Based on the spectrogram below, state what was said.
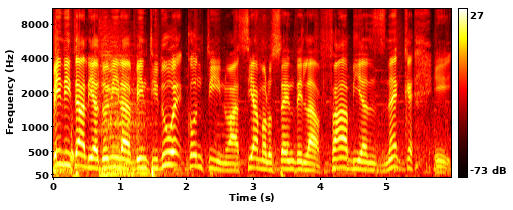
Venditalia 2022 continua, siamo allo stand della Fabian Snack e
